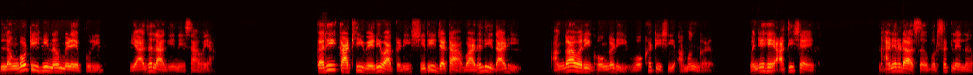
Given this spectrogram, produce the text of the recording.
लंगोटी ही न मिळे पुरी. याज लागी नेसावया. करी काठी वेडी वाकडी. शिरी जटा वाढली दाढी. अंगावरी घोंगडी. वोखटीशी अमंगळ. म्हणजे हे अतिशय घाणेरडं असं बुरसटलेलं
